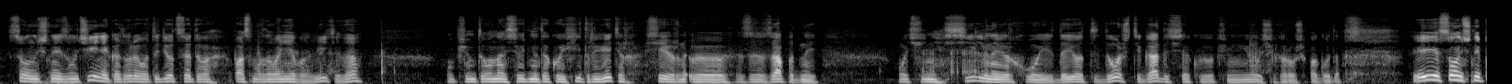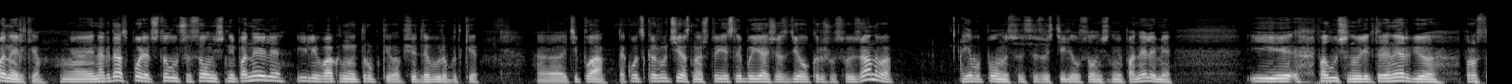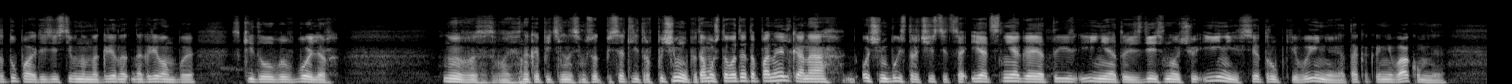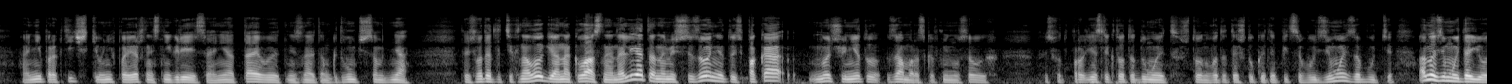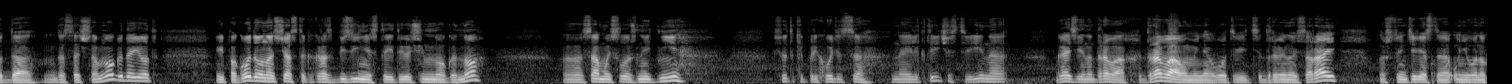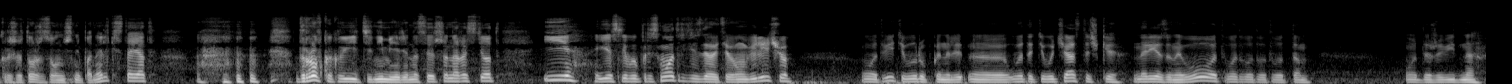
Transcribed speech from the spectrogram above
солнечное излучение, которое вот идет с этого пасмурного неба. Видите, да? В общем-то, у нас сегодня такой хитрый ветер, северный, э, за- западный, очень сильный наверху, и дает и дождь, и гадость всякую. В общем, не очень хорошая погода. И солнечные панельки. Э, Иногда спорят, что лучше солнечные панели или вакуумные трубки вообще для выработки э, тепла. Так вот, скажу честно, что если бы я сейчас сделал крышу свою заново, я бы полностью все застелил солнечными панелями, и полученную электроэнергию просто тупо резистивным нагре- нагревом бы скидывал бы в бойлер. Ну, и вот этот мой накопитель на 750 литров. Почему? Потому что вот эта панелька, она очень быстро чистится и от снега, и от иния. То есть здесь ночью иней, все трубки в инии, а так как они вакуумные, они практически, у них поверхность не греется. Они оттаивают, не знаю, там к двум часам дня. То есть вот эта технология, она классная на лето, на межсезонье. То есть пока ночью нету заморозков минусовых. То есть вот если кто-то думает, что он вот этой штукой топиться будет зимой, забудьте. Оно зимой дает, да, достаточно много дает. И погода у нас часто как раз без иния стоит и очень много. Но э, самые сложные дни все-таки приходится на электричестве и на газе и на дровах. Дрова у меня, вот видите, дровяной сарай. Но что интересно, у него на крыше тоже солнечные панельки стоят. Дров, как видите, немерено совершенно растет. И если вы присмотритесь, давайте я вам увеличу. Вот, видите, вырубка, э, вот эти участочки нарезаны, вот, вот, вот, вот, вот там. Вот даже видно,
